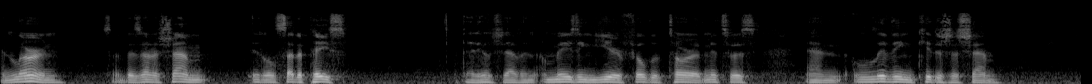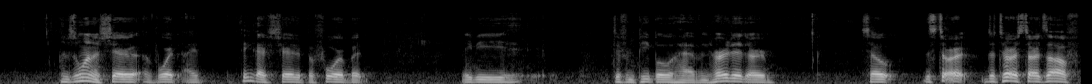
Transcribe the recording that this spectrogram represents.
and learn, so Bezat Hashem, it'll set a pace that he'll have an amazing year filled with Torah, mitzvahs, and living Kiddush Hashem. I just want to share a word. I think I've shared it before, but maybe different people haven't heard it. Or so the story, the Torah starts off.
